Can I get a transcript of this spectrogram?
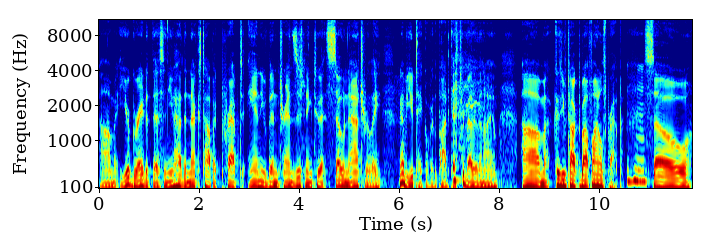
um, you're great at this and you had the next topic prepped and you've been transitioning to it so naturally. I'm going to have you take over the podcast. You're better than I am because um, you've talked about finals prep. Mm-hmm. So,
